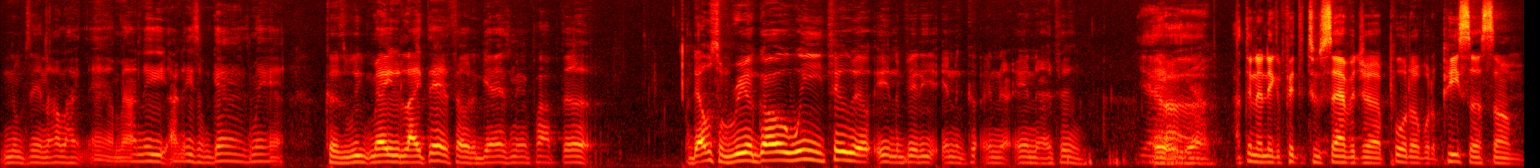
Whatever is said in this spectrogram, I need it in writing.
you know what I'm saying I was like damn man I need I need some gas man cause we made it like that so the gas man popped up that was some real gold weed too in the video in the in, the, in there too. Yeah, Yeah, uh, yeah. I think that nigga 52 Savage uh, pulled up with a pizza or something,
